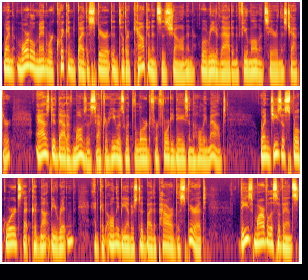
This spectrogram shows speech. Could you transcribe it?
when mortal men were quickened by the Spirit until their countenances shone, and we'll read of that in a few moments here in this chapter, as did that of Moses after he was with the Lord for forty days in the Holy Mount, when Jesus spoke words that could not be written and could only be understood by the power of the Spirit, these marvelous events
